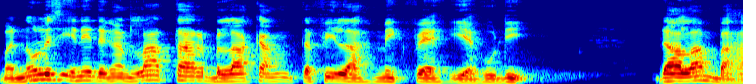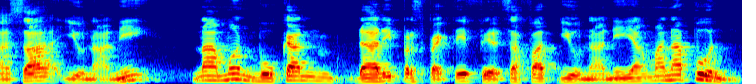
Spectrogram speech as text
menulis ini dengan latar belakang tefilah mikveh Yahudi. Dalam bahasa Yunani, namun bukan dari perspektif filsafat Yunani yang mana pun.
